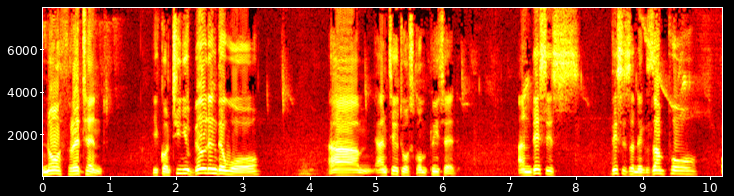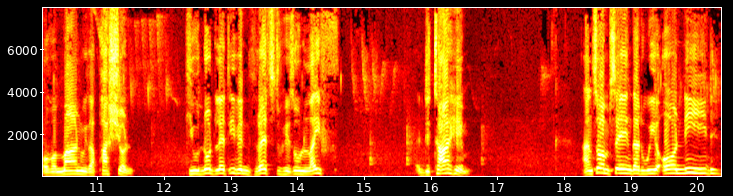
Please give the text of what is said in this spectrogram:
nor threatened. He continued building the wall um, until it was completed. And this is this is an example of a man with a passion. He would not let even threats to his own life deter him. And so I'm saying that we all need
